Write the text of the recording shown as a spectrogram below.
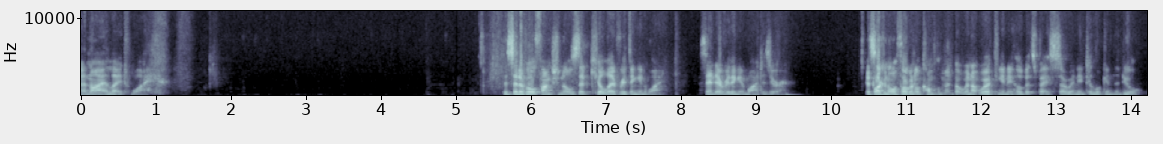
annihilate y. The set of all functionals that kill everything in y, send everything in y to zero. It's like an orthogonal complement, but we're not working in a Hilbert space, so we need to look in the dual.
